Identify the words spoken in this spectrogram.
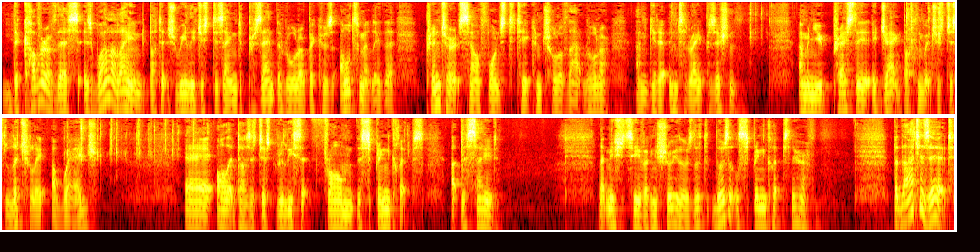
the cover of this is well aligned, but it's really just designed to present the roller because ultimately the printer itself wants to take control of that roller and get it into the right position. And when you press the eject button, which is just literally a wedge, uh, all it does is just release it from the spring clips at the side. Let me see if I can show you those. Those little spring clips there. But that is it.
